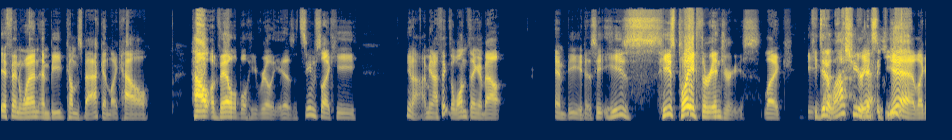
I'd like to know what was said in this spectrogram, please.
if and when Embiid comes back and like how how available he really is. It seems like he, you know, I mean, I think the one thing about Embiid is he he's he's played through injuries. Like he did it last year yeah, against the Heat. Yeah, like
